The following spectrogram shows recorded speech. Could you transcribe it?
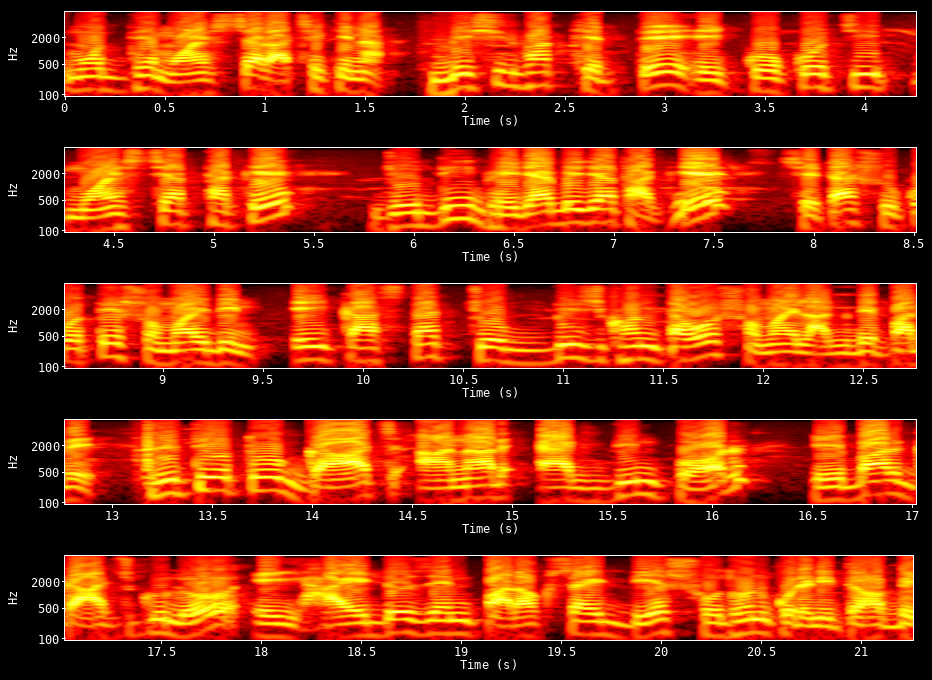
মধ্যে ময়েশ্চার আছে কিনা। বেশিরভাগ ক্ষেত্রে এই কোকো চিপ ময়েশ্চার থাকে। যদি ভেজা ভেজা থাকে, সেটা শুকোতে সময় দিন। এই কাজটা চব্বিশ ঘন্টাও সময় লাগতে পারে। তৃতীয়ত, গাছ আনার একদিন পর এবার গাছগুলো এই হাইড্রোজেন পারক্সাইড দিয়ে শোধন করে নিতে হবে।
